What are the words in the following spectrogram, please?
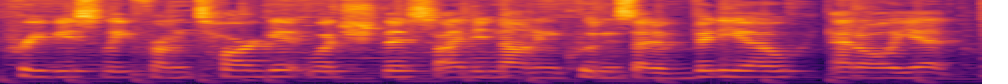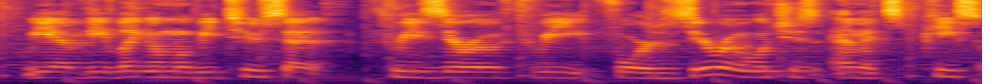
previously from Target, which this I did not include inside a video at all yet, we have the LEGO Movie 2 set 30340, which is Emmet's Peace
